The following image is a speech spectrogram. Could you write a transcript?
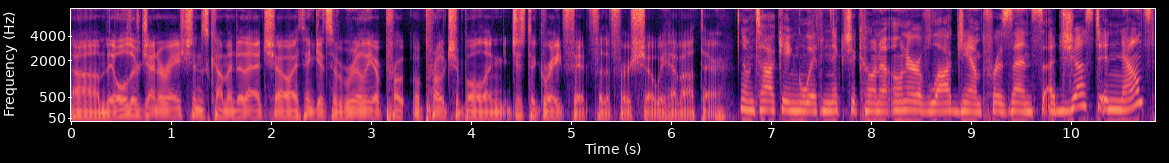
um, the older generations come into that show. I think it's a really appro- approachable and just a great fit for the first show we have out there. I'm talking with Nick Checota, owner of Logjam Presents. Uh, just announced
